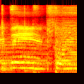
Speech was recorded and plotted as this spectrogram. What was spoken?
bem com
